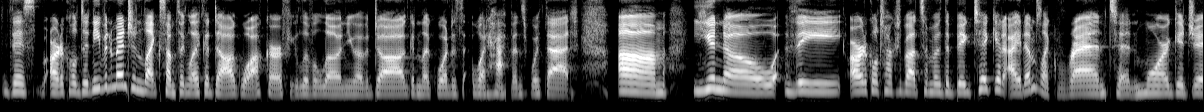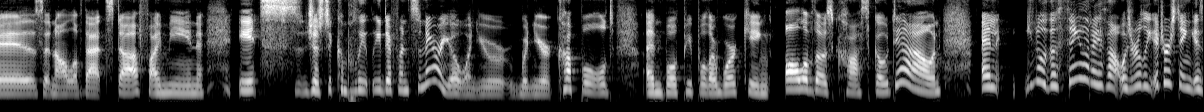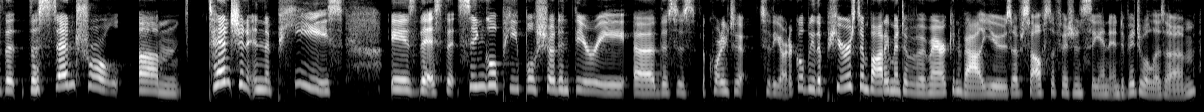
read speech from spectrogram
this article didn't even mention like something like a dog walker. If you live alone you have a dog and like what is what happens with that? Um you know the article talked about some of the big ticket items like rent and mortgages and all of that stuff. I mean it's just a completely different scenario when you're when you're coupled and both people are working all of those costs go down. And you know the thing that i thought was really interesting is that the central um tension in the piece is this that single people should in theory uh, this is according to, to the article be the purest embodiment of american values of self-sufficiency and individualism.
